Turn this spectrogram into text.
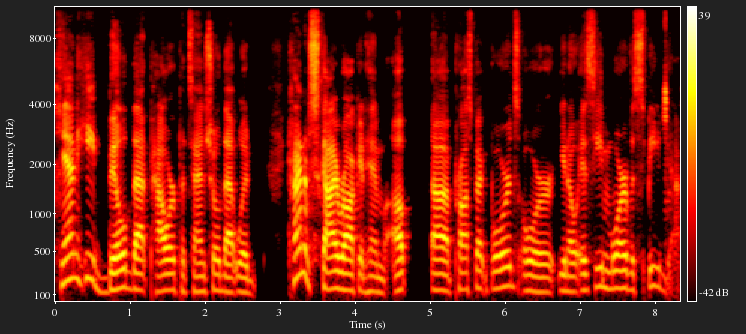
can he build that power potential that would kind of skyrocket him up uh, prospect boards, or, you know, is he more of a speed guy?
